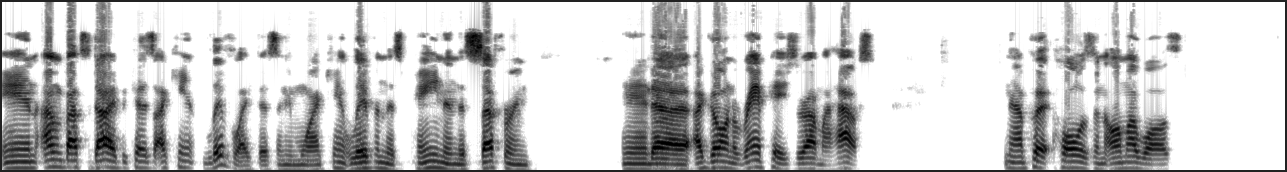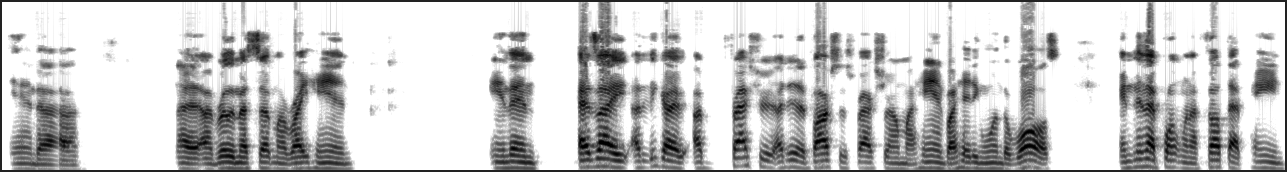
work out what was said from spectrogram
and I'm about to die because I can't live like this anymore. I can't live in this pain and this suffering. And, uh, I go on a rampage throughout my house. Now I put holes in all my walls. And, uh, I, I really messed up my right hand. And then as I, I think I, I fractured, I did a boxer's fracture on my hand by hitting one of the walls. And in that point when I felt that pain,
